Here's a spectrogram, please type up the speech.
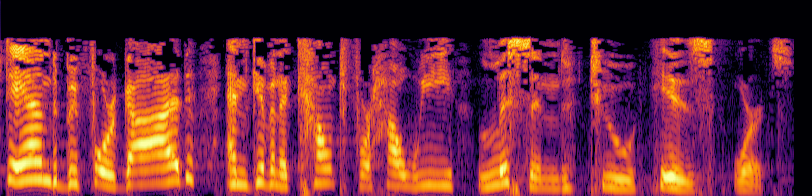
stand before God and give an account for how we listened to His words.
